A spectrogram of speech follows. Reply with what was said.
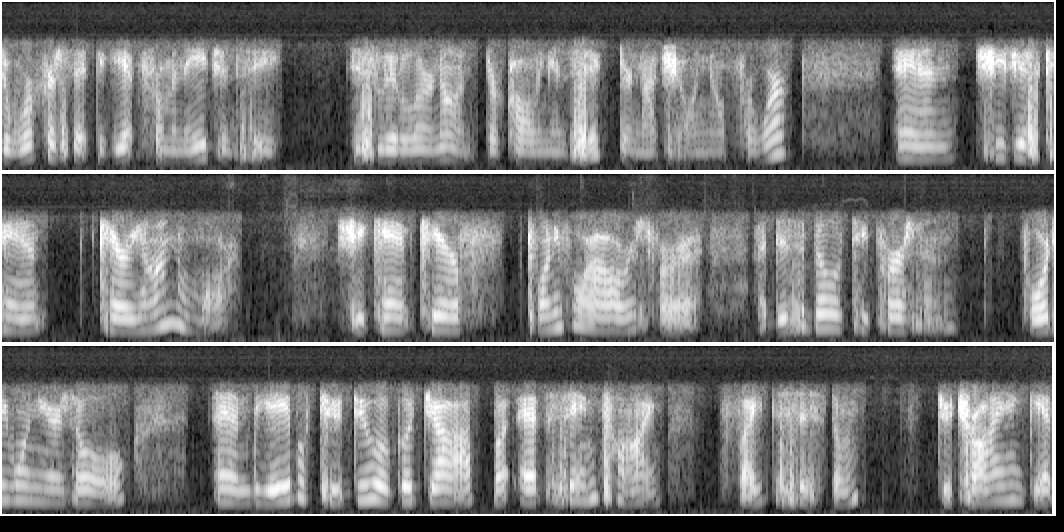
the workers that they get from an agency is little or none. They're calling in sick, they're not showing up for work, and she just can't carry on no more. She can't care 24 hours for a, a disability person, 41 years old, and be able to do a good job, but at the same time fight the system to try and get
